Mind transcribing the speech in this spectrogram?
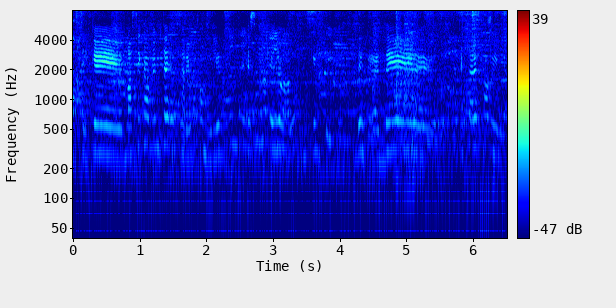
Así que básicamente es estar en familia. Eso es lo que yo hago. Después de estar en familia.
